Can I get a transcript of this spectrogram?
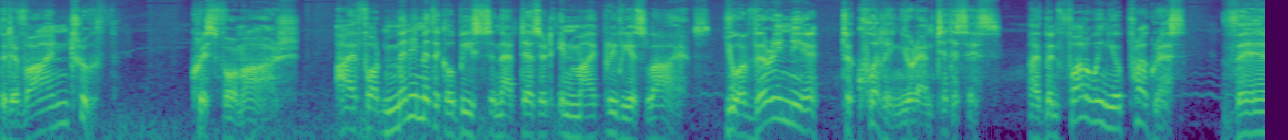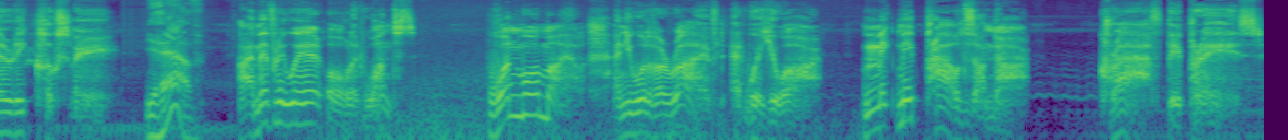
The divine truth. Cris Formage. I have fought many mythical beasts in that desert in my previous lives. You are very near to quelling your antithesis. I've been following your progress very closely. You have? I'm everywhere all at once. One more mile, and you will have arrived at where you are. Make me proud, Zondar. Kraff be praised.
